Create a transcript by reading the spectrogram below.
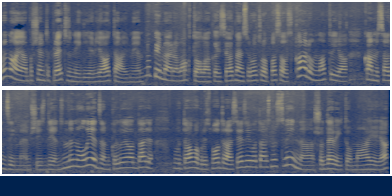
runājām par šiem pretrunīgiem jautājumiem. Nu, piemēram, aktuālākais jautājums par Otro pasaules karu un Latvijā, kā mēs atzīmējam šīs dienas. Un nenoliedzam, ka liela daļa Dārgājas Bodrās iedzīvotājs nu, svin šo 9. māju. Ja?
